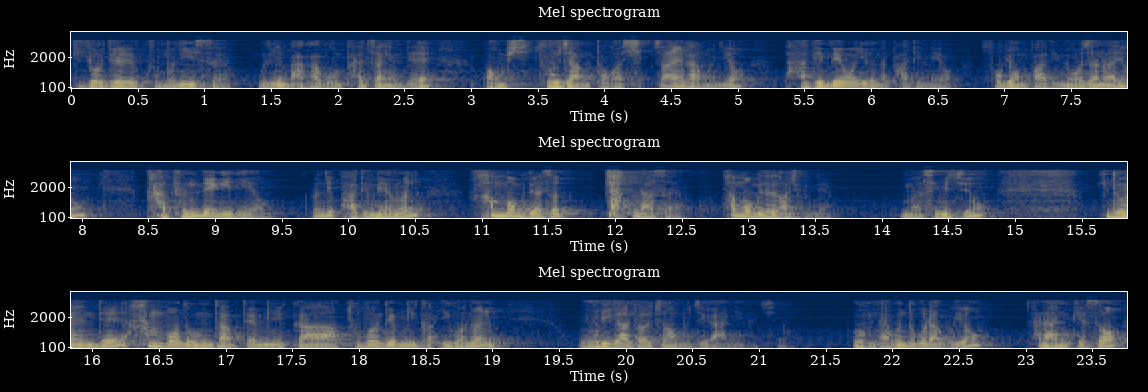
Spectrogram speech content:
비교될 구문이 있어요. 우리 마가복음 8장인데 마가복음 2장 더가 10장에 가면요. 바디메오 이거는 바디메오. 소경 바디메오잖아요. 같은 뱅이이요 그런데 바디메오는 한번 기도해서 쫙 났어요. 한번 기도해가지고 이 말씀이죠. 기도했는데 한 번 응답됩니까? 두 번 됩니까? 이거는 우리가 결정한 문제가 아니겠죠. 응답은 누구라고요? 하나님께서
